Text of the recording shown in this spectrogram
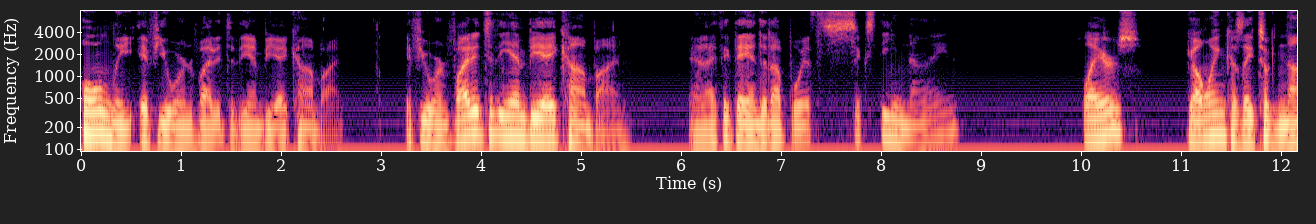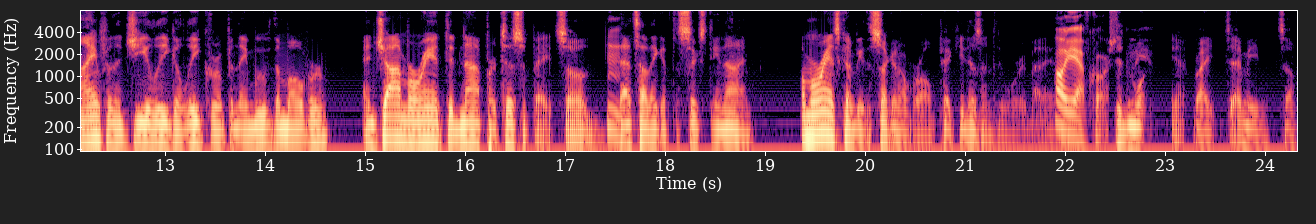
only if you were invited to the NBA Combine if you were invited to the NBA Combine, and I think they ended up with 69 players going because they took nine from the G League Elite Group and they moved them over. And Ja Morant did not participate, so hmm. that's how they get the 69. Well, Morant's going to be the second overall pick. He doesn't have to worry about it. Oh yeah, of course. Didn't more, yeah, right. I mean, so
